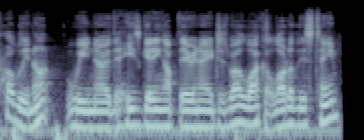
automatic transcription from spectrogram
Probably not. We know that he's getting up there in age as well, like a lot of this team.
